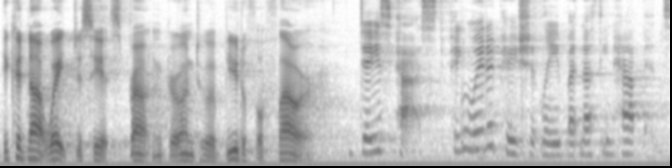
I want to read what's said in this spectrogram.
He could not wait to see it sprout and grow into a beautiful flower. Days passed. Ping waited patiently, but nothing happened.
